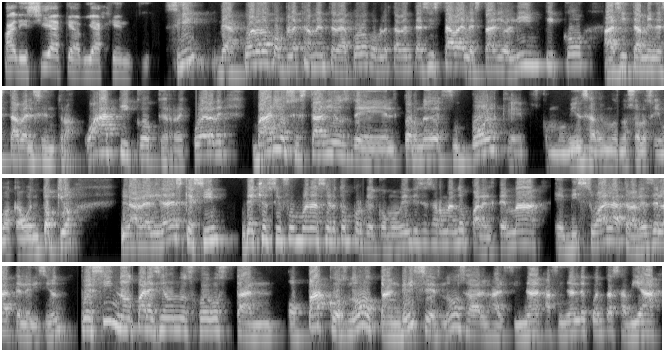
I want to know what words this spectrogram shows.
parecía que había gente. Sí, de acuerdo completamente, de acuerdo completamente. Así estaba el Estadio Olímpico, así también estaba el Centro Acuático, que recuerde, varios estadios del torneo de fútbol, que pues, como bien sabemos no solo se llevó a cabo en Tokio, la realidad es que sí, de hecho sí fue un buen acierto porque como bien dices Armando, para el tema eh, visual a través de la televisión, pues sí, no parecían unos juegos tan opacos, ¿no? Tan grises, ¿no? O sea, al, final, a final de cuentas había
